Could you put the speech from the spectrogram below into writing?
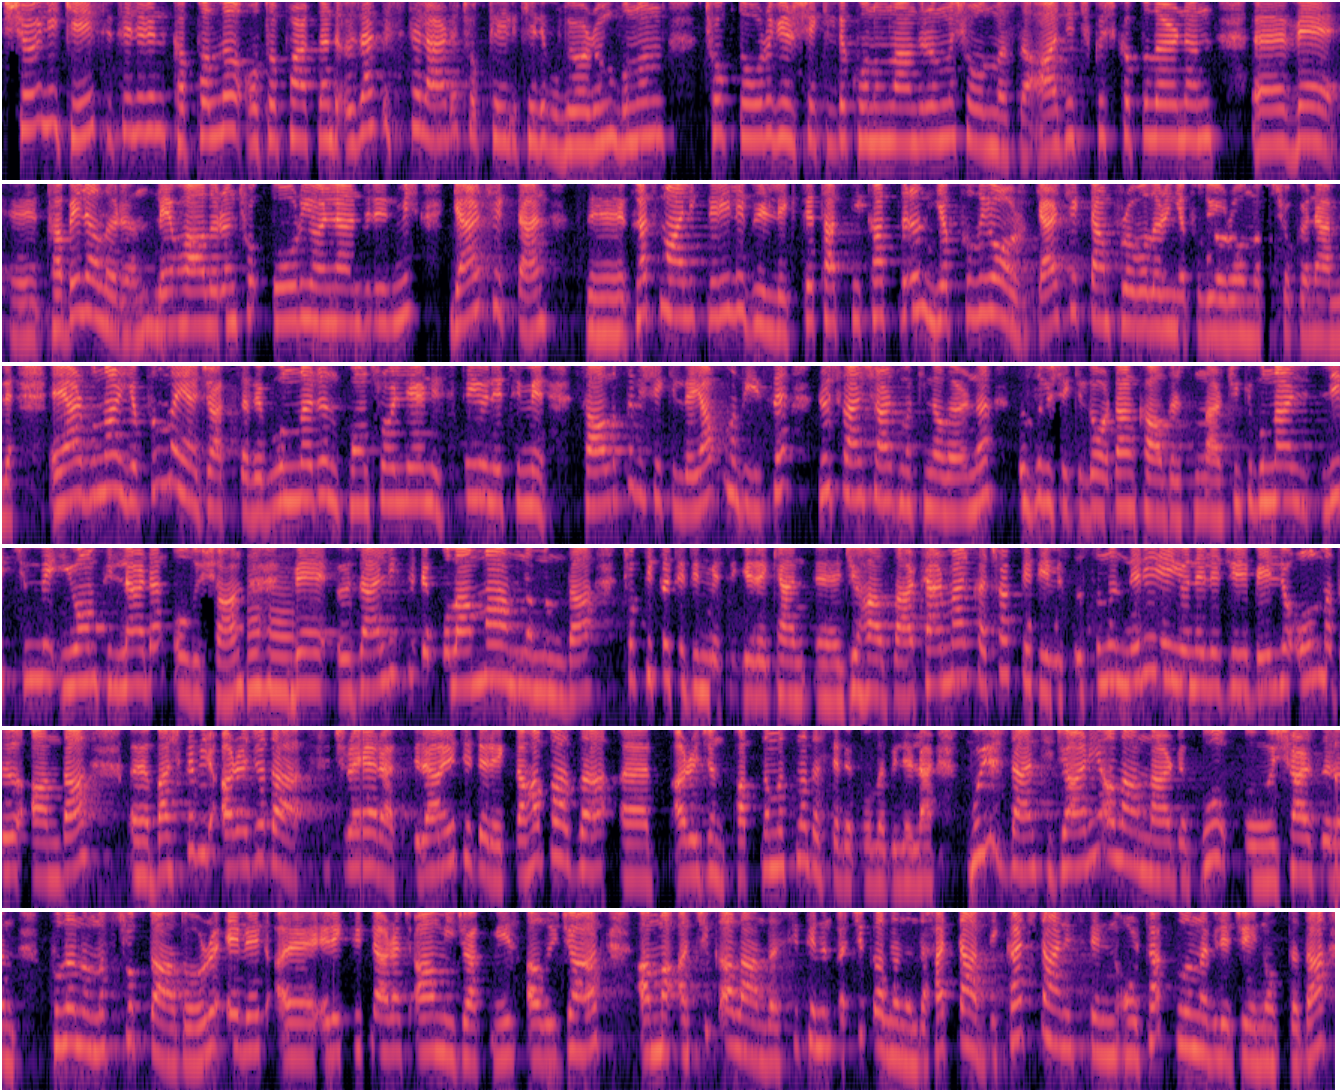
Şöyle ki sitelerin kapalı otoparklarında özellikle sitelerde çok tehlikeli buluyorum. Bunun çok doğru bir şekilde konumlandırılmış olması, acil çıkış kapılarının e, ve e, tabelaların, levhaların çok doğru yönlendirilmiş. Gerçekten e, kat malikleriyle birlikte tatbikatların yapılıyor. Gerçekten provaların yapılıyor olması çok önemli. Eğer bunlar yapılmayacaksa ve bunların kontrollerini site yönetimi sağlıklı bir şekilde yapmadıysa lütfen şarj makinalarını hızlı bir şekilde oradan kaldırsınlar. Çünkü bunlar lityum ve iyon pillerden oluşan ve özellikle depolanma anlamında çok dikkat edilmesi gereken e, cihazlar. Termal kaçak dediğimiz ısının nereye yöneleceği belli olmadığı anda e, başka bir araca da sıçrayarak, sirayet ederek daha fazla e, aracın patlamasına da sebep olabilirler. Bu yüzden ticari alanlarda bu e, şarjların kullanılması çok daha doğru. Evet e, elektrikli araç almayacak mıyız? Alacağız. Ama açık alanda, sitenin açık alanında hatta birkaç tane sitenin ortak kullanabileceği noktada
